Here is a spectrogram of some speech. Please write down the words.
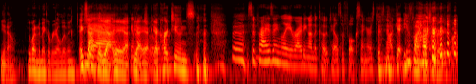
you know, you wanted to make a real living. exactly. Yeah, Yeah, yeah, yeah, like an yeah, yeah. yeah. Cartoons. eh, Surprisingly, riding on the coattails of folk singers does not get you does far. not get you very far.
